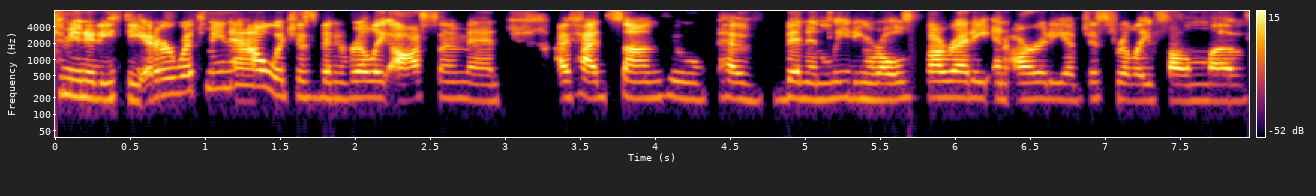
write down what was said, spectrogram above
community theater with me now, which has been really awesome. And I've had some who have been in leading roles already and already have just really fallen in love,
